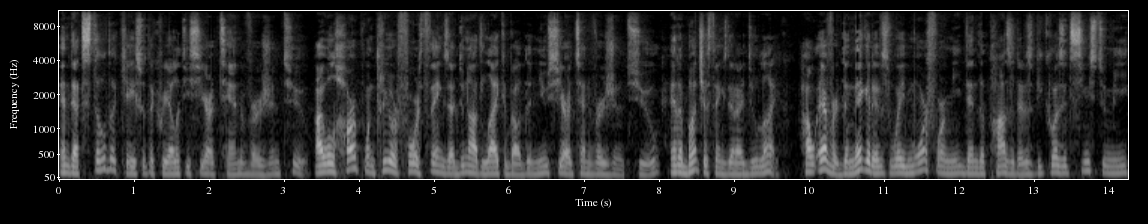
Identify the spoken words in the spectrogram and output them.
and that's still the case with the Creality CR10 version 2. I will harp on three or four things I do not like about the new CR10 version 2 and a bunch of things that I do like. However, the negatives weigh more for me than the positives because it seems to me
